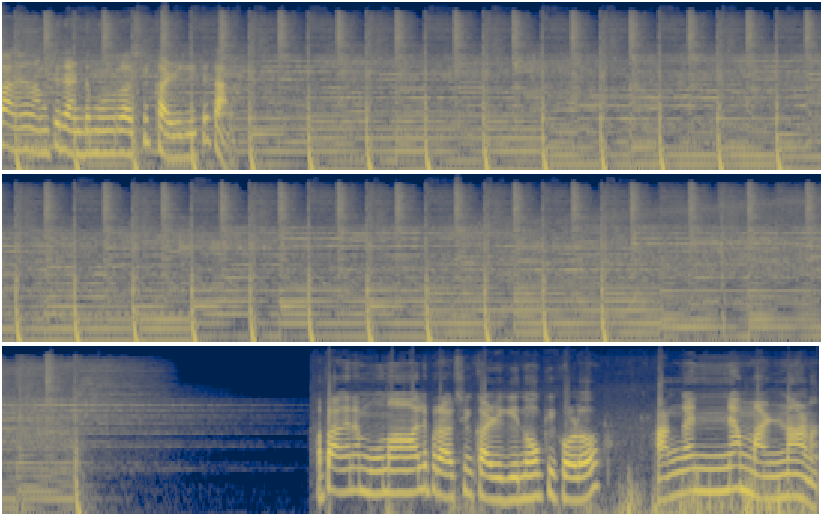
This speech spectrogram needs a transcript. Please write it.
അപ്പോൾ അങ്ങനെ നമുക്ക് രണ്ട് മൂന്ന് പ്രാവശ്യം കഴുകിയിട്ട് കാണാം. അപ്പം അങ്ങനെ മൂന്നാൽ പ്രാവശ്യം കഴുകി. നോക്കിക്കോളൂ. അങ്ങനെ മണ്ണാണ്.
